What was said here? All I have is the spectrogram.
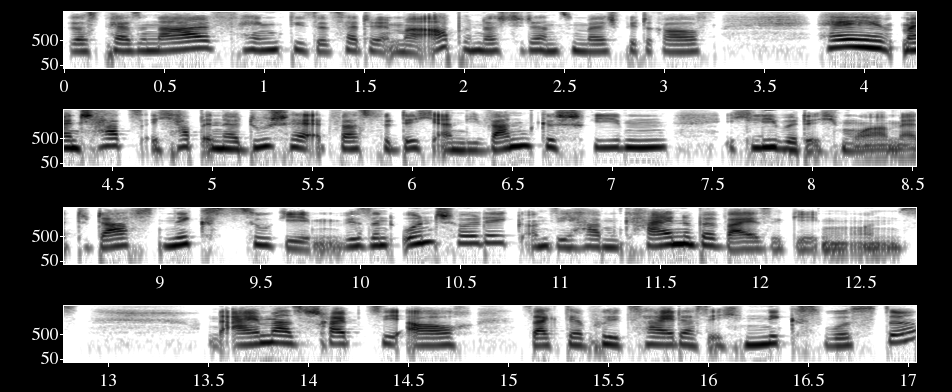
das Personal fängt diese Zettel immer ab und da steht dann zum Beispiel drauf, hey, mein Schatz, ich habe in der Dusche etwas für dich an die Wand geschrieben. Ich liebe dich, Mohammed. Du darfst nichts zugeben. Wir sind unschuldig und sie haben keine Beweise gegen uns. Und einmal schreibt sie auch, sagt der Polizei, dass ich nichts wusste.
